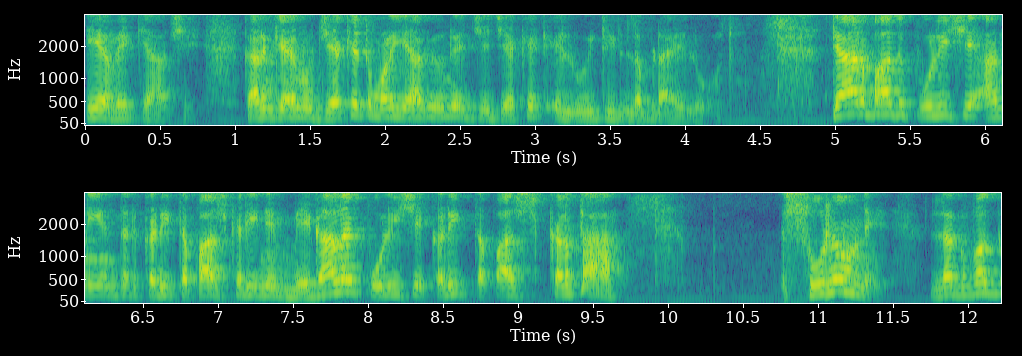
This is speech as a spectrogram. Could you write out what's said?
એ હવે ક્યાં છે? કારણ કે એનું જેકેટ મળી આવ્યું ને જે જેકેટ એ લોહીથી લબડાયેલું હતું. ત્યારબાદ પોલીસે આની અંદર કડી તપાસ કરીને મેઘાલય પોલીસે કડી તપાસ કરતા સોનમને લગભગ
